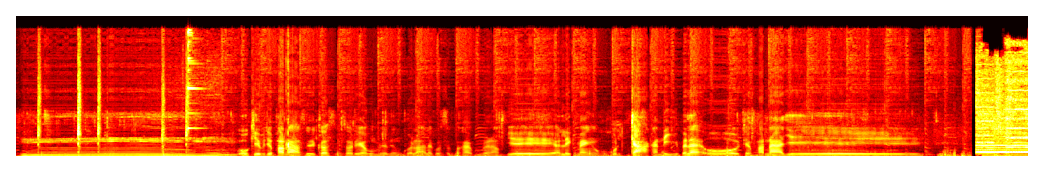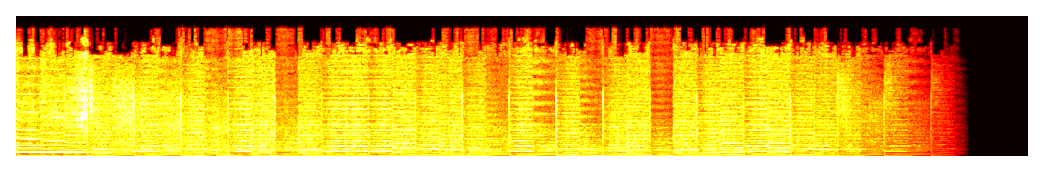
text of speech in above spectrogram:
อืมโอเคไปเจอพาร์ทหน้าสุดก็สวัสดีครับผมอย่าลืมกดไลค์และกด subscribe ผมด้วยนะครับเย่อเล็กแม่งโคตรกากกันหนีไปแล้ว โอ้เจอพาร์ทหน้าเย่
